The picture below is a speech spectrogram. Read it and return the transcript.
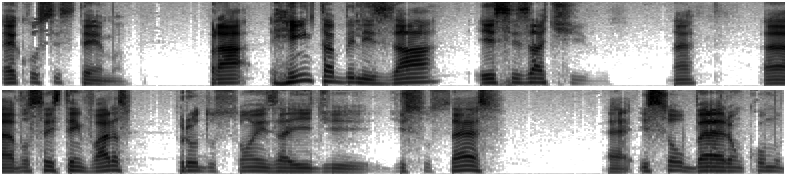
ecossistema para rentabilizar esses ativos, né? Ah, vocês têm várias produções aí de, de sucesso é, e souberam, como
